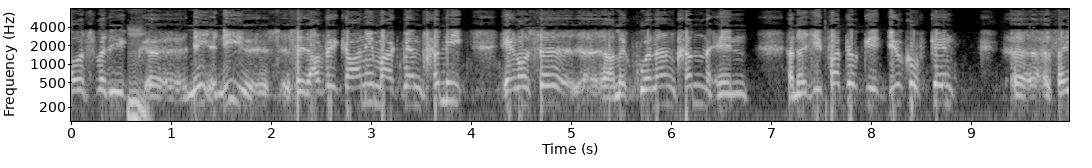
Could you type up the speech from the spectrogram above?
ons met die Hmm. uh, nee nee Suid-Afrika nie, maar ek meen gaan nie Engelse uh, hulle koning gaan en en as jy vat ook die Duke of Kent uh, as hy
